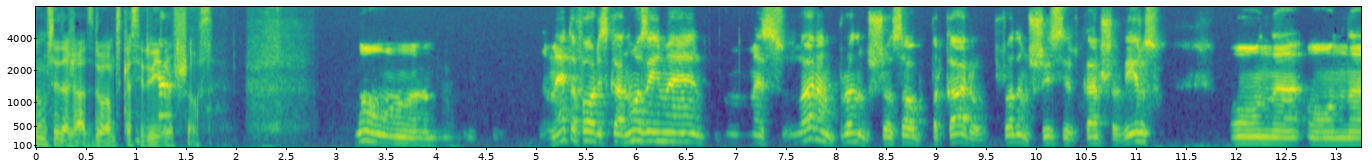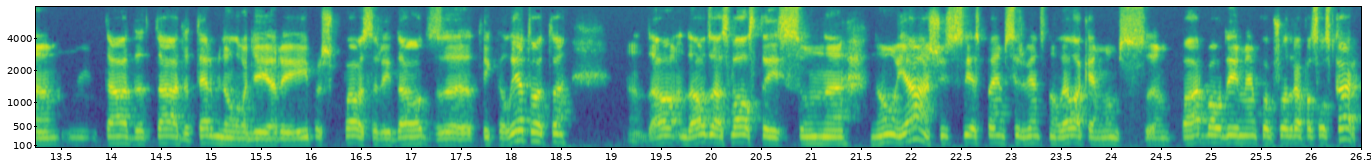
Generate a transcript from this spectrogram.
Mums ir dažādas domas, kas ir vīrusu šovs. Nu, metaforiskā nozīmē mēs varam, protams, šo saukt par karu. Protams, šis ir karš ar vīrusu. Un, un tāda, tāda terminoloģija arī īpaši pavasarī daudz tika lietota daudzās valstīs. Un, nu, jā, šis iespējams ir viens no lielākajiem mums pārbaudījumiem kopš otrā pasaules kara.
